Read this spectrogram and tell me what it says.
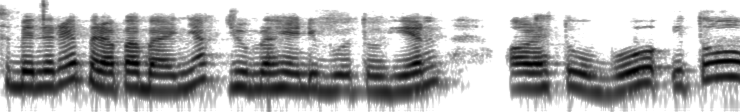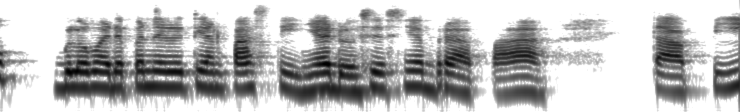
sebenarnya berapa banyak jumlah yang dibutuhin oleh tubuh itu belum ada penelitian pastinya dosisnya berapa. Tapi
